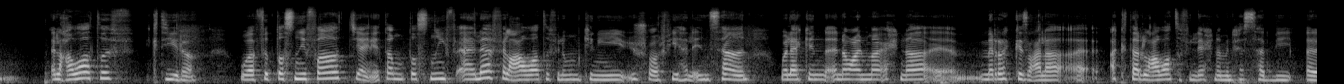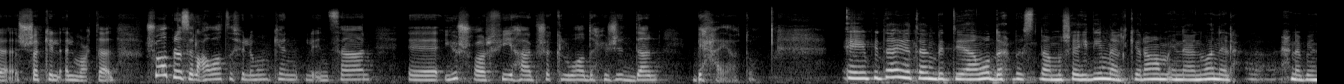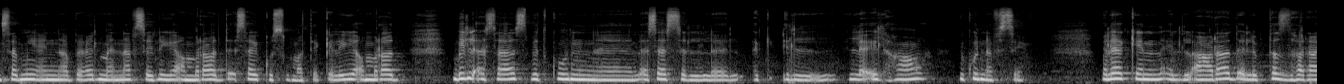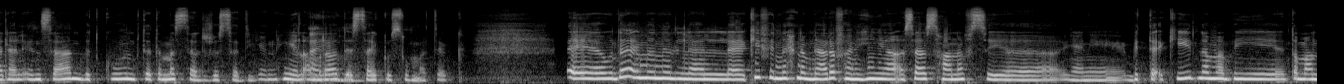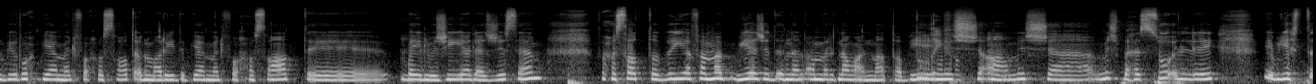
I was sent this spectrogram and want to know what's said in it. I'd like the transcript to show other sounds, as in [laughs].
العواطف كثيرة وفي التصنيفات يعني تم تصنيف آلاف العواطف اللي ممكن يشعر فيها الإنسان. ولكن نوعا ما إحنا بنركز آه، على آه، أكثر العواطف اللي إحنا بنحسها بالشكل المعتاد. شو أبرز العواطف اللي ممكن الإنسان يشعر فيها بشكل واضح جدا بحياته؟ بداية بدي أوضح بس لمشاهدينا الكرام إن عنوان الحلقة إحنا بنسميه عنا بعلم النفس اللي هي أمراض سايكوسوماتيك اللي هي أمراض بالأساس بتكون الأساس اللي إلها بيكون نفسي ولكن الأعراض اللي بتظهر على الإنسان بتكون بتتمثل جسديا هي الأمراض أيوة. السايكوسوماتيك آه، ودائما كيف إن إحنا بنعرفها إن هي أساسها نفسي آه، يعني بالتأكيد لما بي طبعا بيروح بيعمل فحوصات المريض بيعمل فحوصات آه، بيولوجية للجسم فحوصات طبية فما بيجد إن الأمر نوعا ما طبيعي مش آه مش مش بهالسوء اللي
